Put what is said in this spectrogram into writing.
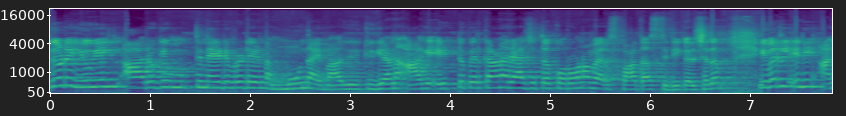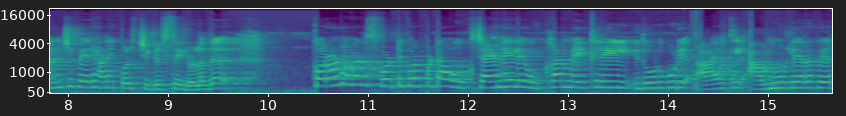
ഇതോടെ യു എയിൽ ആരോഗ്യമുക്തി നേടിയവരുടെ എണ്ണം മൂന്നായി മാറിയിരിക്കുകയാണ്. ആകെ എട്ട് പേർക്കാണ് രാജ്യത്ത് കൊറോണ വൈറസ് ബാധ സ്ഥിരീകരിച്ചത്. ഇവരിൽ ഇനി അഞ്ച് പേരാണ് ഇപ്പോൾ ചികിത്സയിലുള്ളത്. വൈറസ് പൊട്ടിപ്പുറപ്പെട്ട ചൈനയിലെ വുഹാൻ മേഖലയിൽ ഇതോടുകൂടി ആയിരത്തിൽ അറുന്നൂറിലേറെ പേർ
